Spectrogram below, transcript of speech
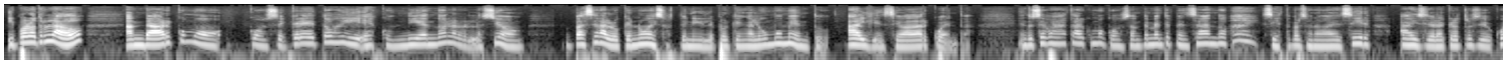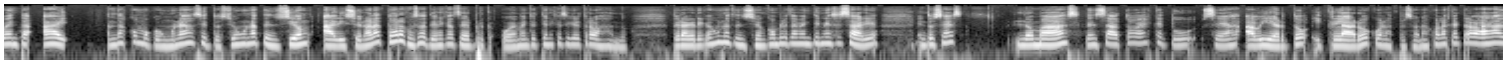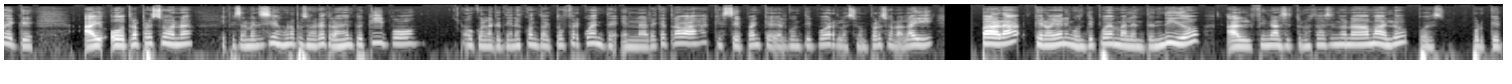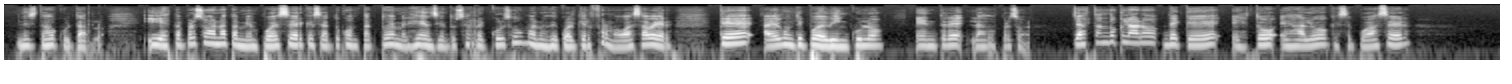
Y por otro lado, andar como con secretos y escondiendo la relación va a ser algo que no es sostenible porque en algún momento alguien se va a dar cuenta. Entonces vas a estar como constantemente pensando, si esta persona va a decir, ay, será que el otro se dio cuenta, ay, andas como con una situación, una tensión adicional a todas las cosas que tienes que hacer, porque obviamente tienes que seguir trabajando, pero agregas una tensión completamente innecesaria. Entonces, lo más sensato es que tú seas abierto y claro con las personas con las que trabajas de que hay otra persona, especialmente si es una persona que trabaja en tu equipo, o con la que tienes contacto frecuente en el área que trabajas, que sepan que hay algún tipo de relación personal ahí para que no haya ningún tipo de malentendido. Al final, si tú no estás haciendo nada malo, pues porque necesitas ocultarlo. Y esta persona también puede ser que sea tu contacto de emergencia. Entonces, recursos humanos de cualquier forma va a saber que hay algún tipo de vínculo entre las dos personas. Ya estando claro de que esto es algo que se puede hacer,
